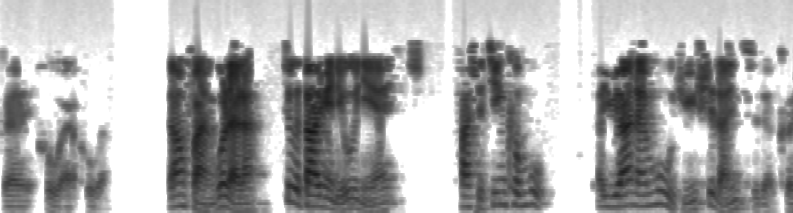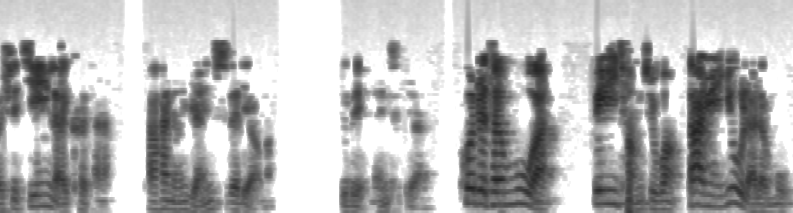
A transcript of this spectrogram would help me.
该厚爱厚爱。当反过来了，这个大运流年它是金克木，它原来木局是仁慈的，可是金来克它，它还能仁慈得了吗？对不对？仁慈不了。或者它木啊非常之旺，大运又来了木，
